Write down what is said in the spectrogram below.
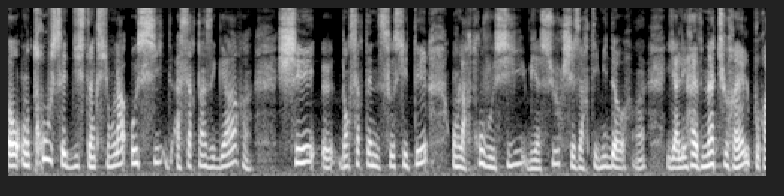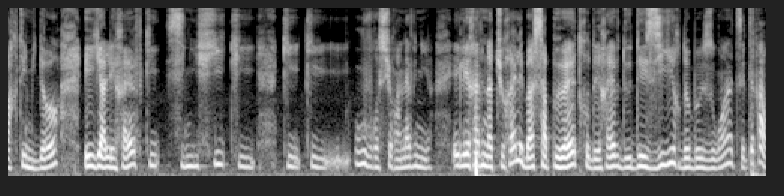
Or, on trouve cette distinction-là aussi, à certains égards, chez, euh, dans certaines sociétés. On la retrouve aussi, bien sûr, chez Artémidor. Hein. Il y a les rêves naturels pour Artémidor, et il y a les rêves qui signifient, qui, qui, qui ouvrent sur un avenir. Et les rêves naturels, eh ben, ça peut être des rêves de désir, de besoin, etc.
